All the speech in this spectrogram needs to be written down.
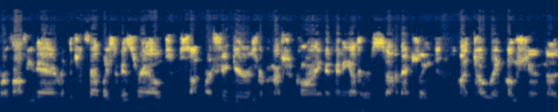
Rav Aviner and the chief rabbis of Israel to Satmar figures, Rabbi Menashe Klein, and many others. Uh, I'm actually on Torah in Motion. Uh,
